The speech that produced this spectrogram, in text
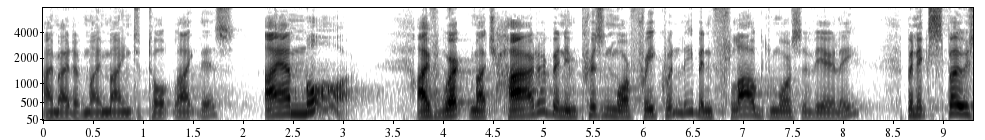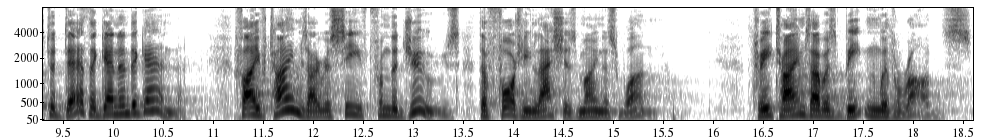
I'm out of my mind to talk like this. I am more. I've worked much harder, been imprisoned more frequently, been flogged more severely, been exposed to death again and again. Five times I received from the Jews the 40 lashes minus one. Three times I was beaten with rods.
